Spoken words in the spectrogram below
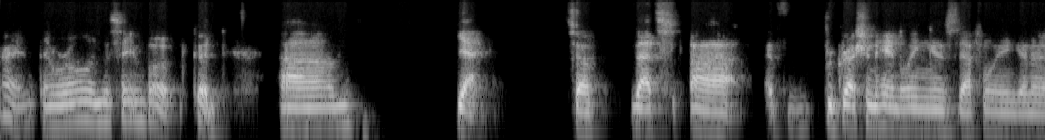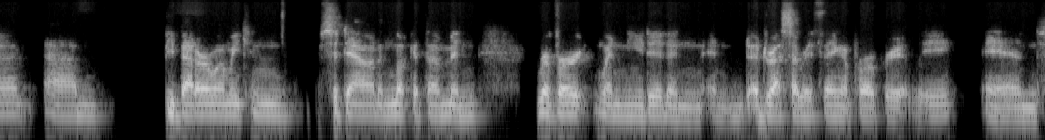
All right, then we're all in the same boat. Good. Um, yeah. So that's uh, regression handling is definitely gonna um, be better when we can sit down and look at them and revert when needed and and address everything appropriately. And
